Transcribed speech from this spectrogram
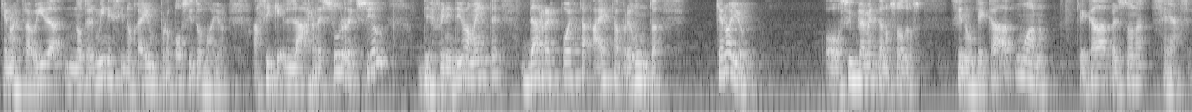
que nuestra vida no termine, sino que hay un propósito mayor. Así que la resurrección definitivamente da respuesta a esta pregunta, que no yo, o simplemente a nosotros, sino que cada cubano que cada persona se hace.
